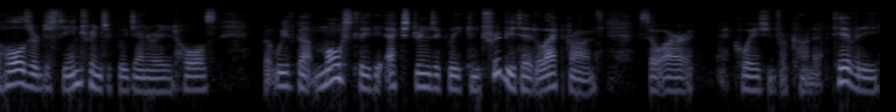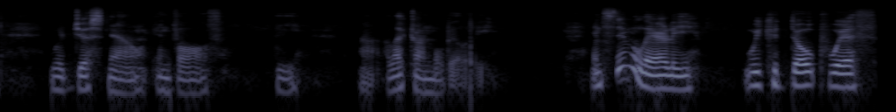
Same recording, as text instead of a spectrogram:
the holes are just the intrinsically generated holes but we've got mostly the extrinsically contributed electrons. So our equation for conductivity would just now involve the uh, electron mobility and similarly we could dope with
